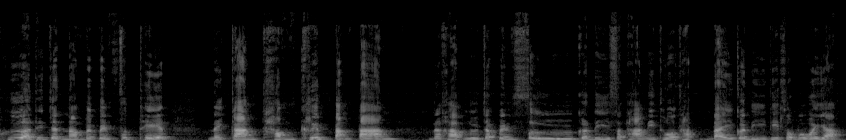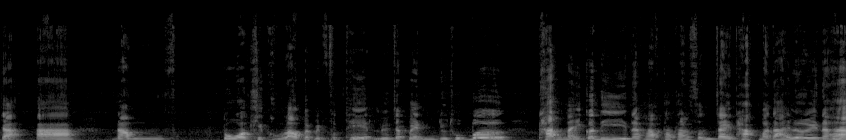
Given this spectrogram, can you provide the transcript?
เพื่อที่จะนำไปเป็นฟุตเทจในการทำคลิปต่างๆ นะครับ หรือจะเป็นสื่อก็ดีสถานีโทรทัศน์ใดก็ดีที่สมมติว่าอยากจะอ่านำตัวคลิปของเราไปเป็นฟุตเทจหรือจะเป็นยูทูบเบอร์ท่านไหนก็ดีนะครับ ถ้าท่านสนใจทักมาได้เลยนะฮะ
